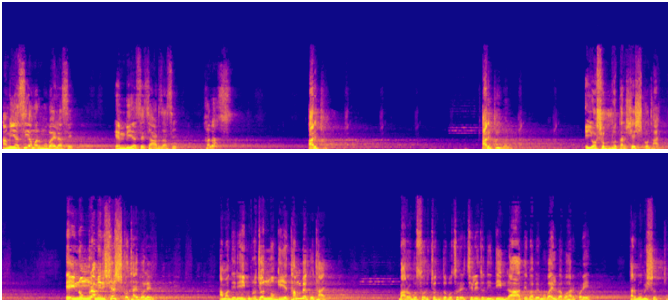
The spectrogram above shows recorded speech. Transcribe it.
আমি আছি, আমার মোবাইল আছে। এমবি আছে, চার্জ আছে। খালাস। আর কি? আর কি বল? এই অসভ্যতার শেষ কোথায়? এই নোংরামির শেষ কোথায় বলেন? আমাদের এই প্রজন্ম গিয়ে থামবে কোথায়? বারো বছর, চোদ্দ বছরের ছেলে যদি দিন রাত এভাবে মোবাইল ব্যবহার করে, তার ভবিষ্যৎ কি?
